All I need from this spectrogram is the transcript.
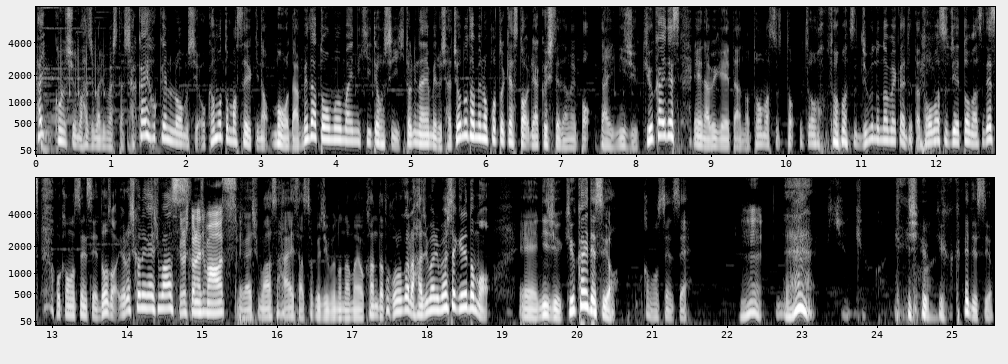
はい今週も始まりました社会保険労務士岡本正幸のもうダメだと思う前に聞いてほしい人に悩める社長のためのポッドキャスト略してダメポ第29回です、えーナビゲーターのトーマストトトーマス自分の名前書いちゃったトーマス J トーマスです。岡本先生どうぞよろしくお願いします。よろしくお願いします。お願いします。はい早速自分の名前を噛んだところから始まりましたけれども、えー、29回ですよ。岡本先生。ねねえ、19回。え29回ですよ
